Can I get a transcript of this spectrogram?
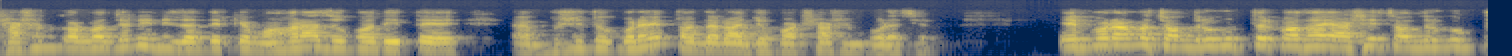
শাসন করবার জন্য নিজেদেরকে মহারাজ উপাধিতে ভূষিত করে তাদের রাজ্যপাট শাসন করেছে এরপর আমরা চন্দ্রগুপ্তের কথায় আসি। চন্দ্রগুপ্ত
